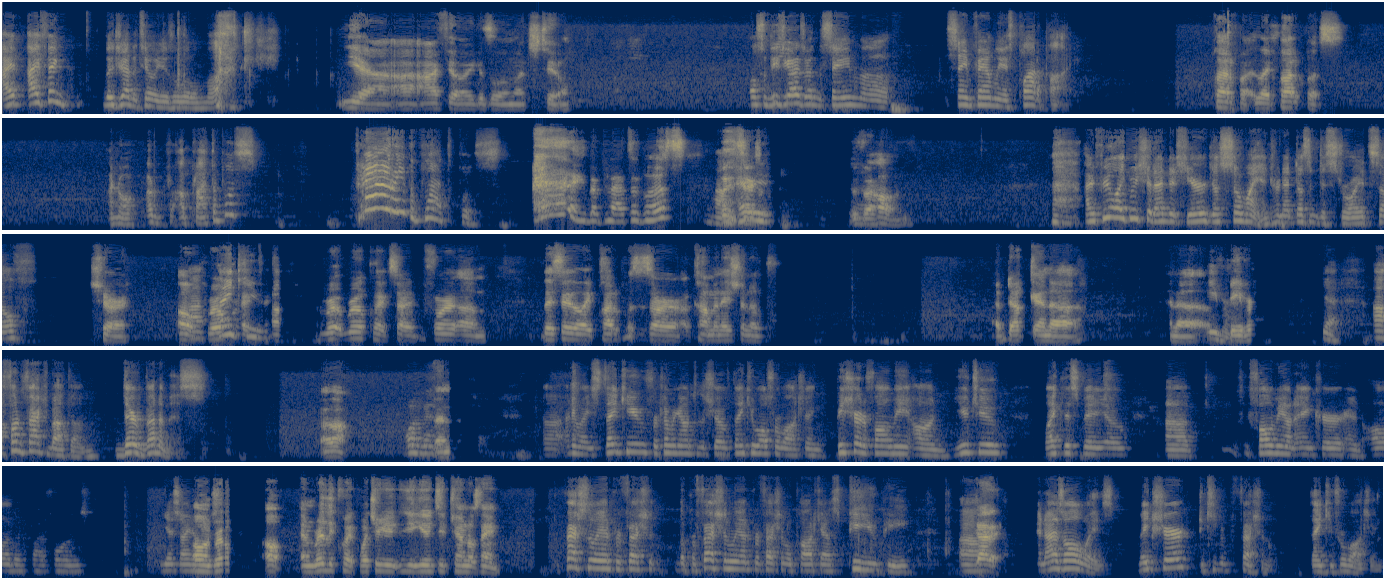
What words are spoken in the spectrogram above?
I I think the genitalia is a little much. Yeah, I, I feel like it's a little much too. Also, these guys are in the same uh, same family as platypi. Platypi, like platypus. I know a, a platypus. Harry the platypus. Hey, the platypus. Uh, It's Harry, It's like, oh, I feel like we should end it here, just so my internet doesn't destroy itself. sure. Oh, Uh, real thank quick. you. Uh, real, real quick. Sorry. Before um, they say that, like platypuses are a combination of a duck and a and a Beaver. beaver. Uh, fun fact about them: they're venomous. Uh, One minute. Then- Uh, anyways, thank you for coming on to the show. Thank you all for watching. Be sure to follow me on YouTube, like this video, uh, follow me on Anchor and all other platforms. Yes, I know. oh, and real. Oh, and really quick. What's your You- YouTube channel's name? professionally and unprofessional, the professionally unprofessional podcast PUP. Uh, Got it. And as always, make sure to keep it professional. Thank you for watching.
